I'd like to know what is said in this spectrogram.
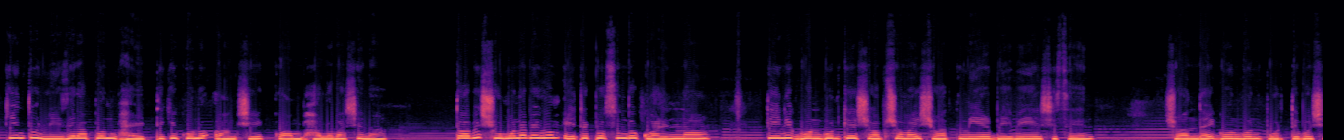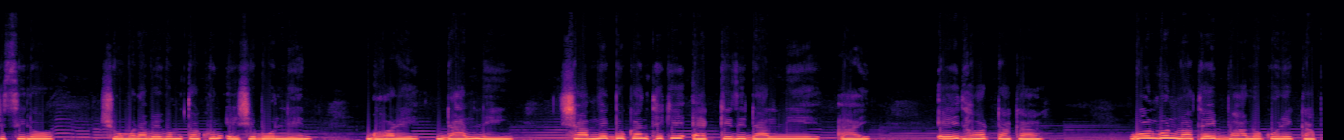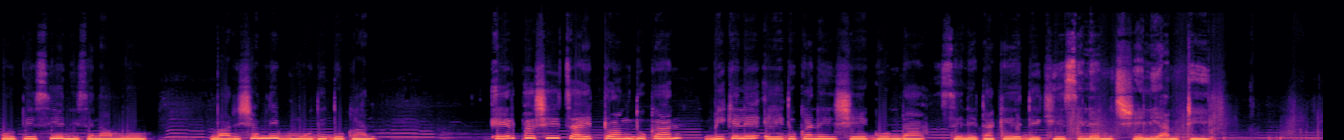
কিন্তু নিজের আপন ভাইয়ের থেকে কোনো অংশে কম ভালোবাসে না। তবে সুমনা বেগম এটা পছন্দ করেন না। তিনি গুনগুনকে সবসময় সৎ মেয়ের ভেবেই এসেছেন। সন্ধ্যায় গুনগুন পড়তে বসেছিল। সুমনা বেগম তখন এসে বললেন, ঘরে ডাল নেই। সামনের দোকান থেকে এক কেজি ডাল নিয়ে আয়। এই ধর টাকা। গুনগুন মাথায় ভালো করে কাপড় পেঁচিয়ে নিচে নামলো। বাড়ির সামনে মুদির দোকান। এর পাশেই চায়ের টং দোকান। বিকেলে এই দোকানে সে গুন্ডা ছেলেটাকে দেখিয়েছিলেন আন্টি।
